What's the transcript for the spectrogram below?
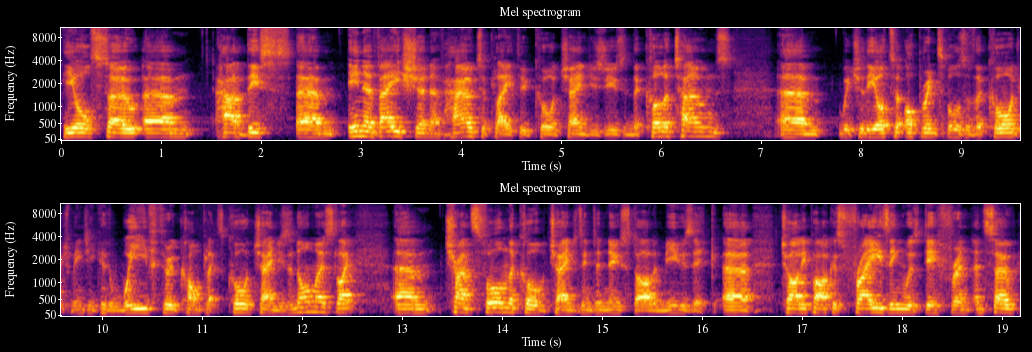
He also um, had this um, innovation of how to play through chord changes using the colour tones, um, which are the upper, upper intervals of the chord, which means you could weave through complex chord changes and almost like um, transform the chord changes into new style of music. Uh, Charlie Parker's phrasing was different, and so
